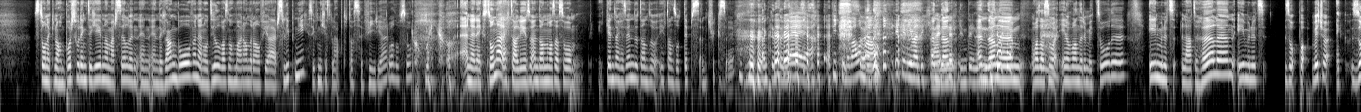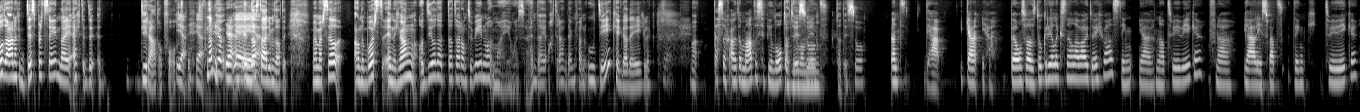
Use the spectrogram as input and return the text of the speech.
stond ik nog een borstvoeding te geven aan Marcel in, in, in de gang boven. En Odile was nog maar anderhalf jaar, sliep niet. Ze heeft niet geslapen totdat ze vier jaar was of zo. Oh my god. En, en ik stond daar echt alleen. Zo, en dan was dat zo... Kind en gezin doet dan zo, heeft dan zo tips en tricks. Hè. Van kind en Ja, ja, ja. Die kunnen we allemaal. ik ken iemand, ik ga En niet dan- naar kind en dan ehm, was dat zo een of andere methode. Eén minuut laten huilen, één minuut... Zo, weet je, ik, zodanig desperate zijn dat je echt de, die raad opvolgt. Ja, ja. Snap je? Ja, In dat stadium zat ik. Met Marcel aan de borst, in de gang, Odile dat, dat daar aan te wenen was. Maar jongens, en dat je achteraf denkt van, hoe deed ik dat eigenlijk? Maar Dat is toch automatische piloot op dat dit is zo. moment? Dat is zo. Want ja, ik kan, ja, bij ons was het ook redelijk snel dat Wout weg was. Ik denk, ja, na twee weken. Of na, ja, alleen wat, ik denk twee weken.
